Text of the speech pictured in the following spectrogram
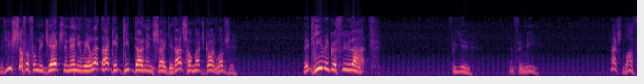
If you suffer from rejection in any way, let that get deep down inside you. That's how much God loves you. That He would go through that for you and for me. That's love.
